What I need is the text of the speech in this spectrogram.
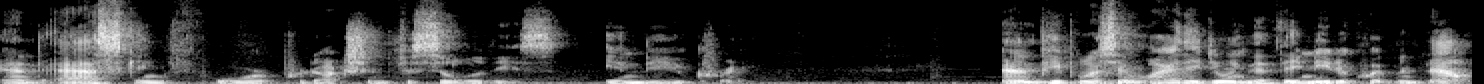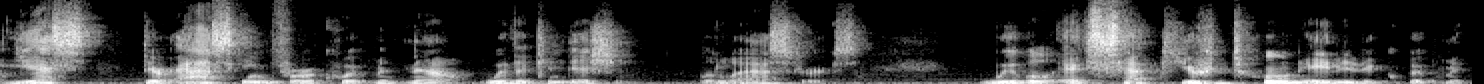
and asking for production facilities in the Ukraine. And people are saying, why are they doing that? They need equipment now. Yes, they're asking for equipment now with a condition, little asterisk. We will accept your donated equipment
